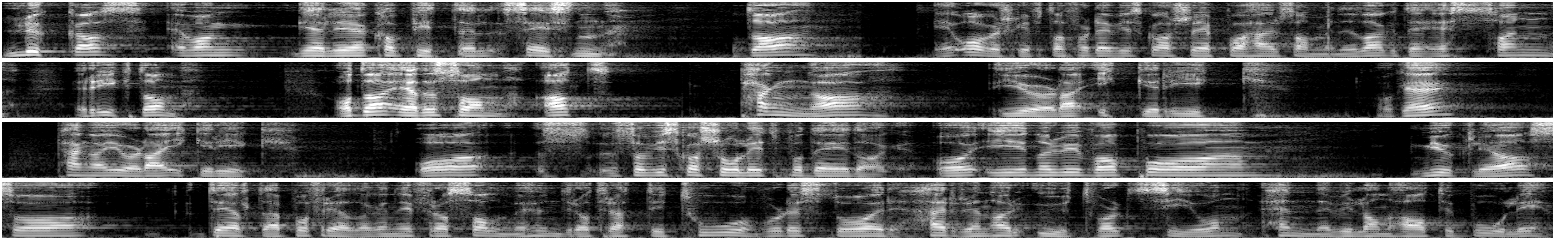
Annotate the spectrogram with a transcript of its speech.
Lukas evangeliet kapittel 16. Da er overskrifta for det vi skal se på her sammen i dag, det er sann rikdom. Og da er det sånn at penger gjør deg ikke rik. Ok? Penger gjør deg ikke rik. Og, så vi skal se litt på det i dag. Og i, når vi var på um, Mjuklia, så delte jeg på fredagen fra Salme 132, hvor det står Herren har utvalgt Sion, henne vil han ha til bolig.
